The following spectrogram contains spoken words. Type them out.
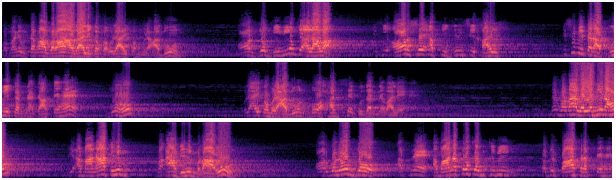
वह मैंने तका बरा अगाली कहूलादून और जो बीवियों के अलावा किसी और से अपनी जिनसी ख्वाहिश किसी भी तरह पूरी करना चाहते हैं, वो उलाई कहूलादून वो हद से गुजरने वाले हैं। फिर फरमाया वल्लदीन अमानात हिम व आहदिम राऊन। और वो लोग जो अपने अमानतों का की भी कभी पास रखते हैं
